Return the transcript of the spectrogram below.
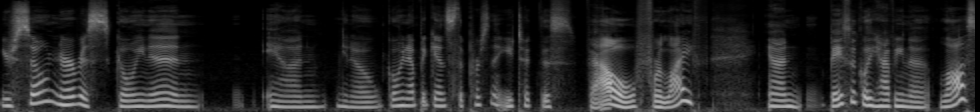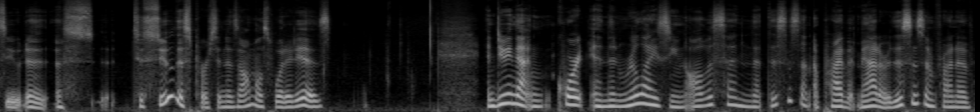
you're so nervous going in and, you know, going up against the person that you took this vow for life and basically having a lawsuit a, a, to sue this person is almost what it is. And doing that in court and then realizing all of a sudden that this isn't a private matter. This is in front of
